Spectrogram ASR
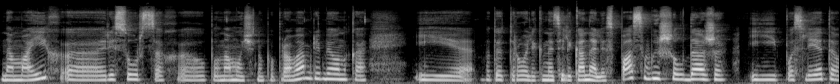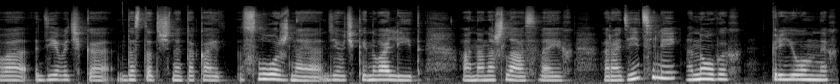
на моих э, ресурсах э, уполномоченного по правам ребенка. И вот этот ролик на телеканале «Спас» вышел даже. И после этого девочка достаточно такая сложная, девочка-инвалид, она нашла своих родителей новых, приемных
